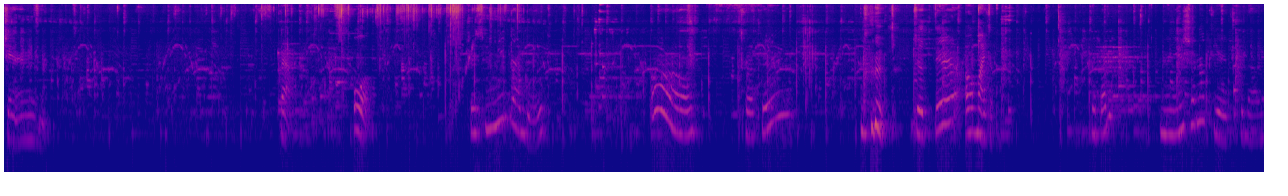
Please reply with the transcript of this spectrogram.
Чи я не знаю. Так. О! Щось мені дадуть. О! Чотири. Чотири. О, мальчик. Тепер мені ще наклеечку дали.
